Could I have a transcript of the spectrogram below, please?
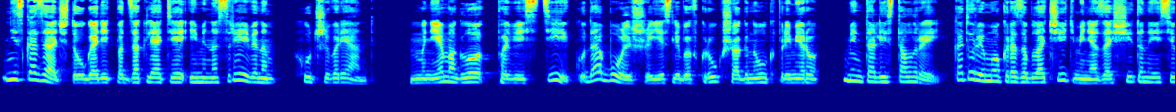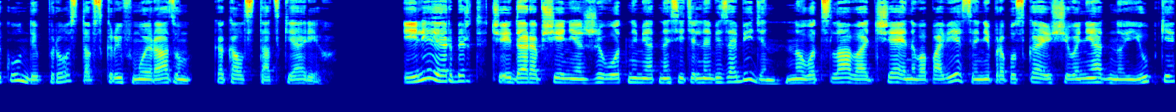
Не сказать, что угодить под заклятие именно с Рейвеном – худший вариант. Мне могло повести куда больше, если бы в круг шагнул, к примеру, менталист Алрей, который мог разоблачить меня за считанные секунды, просто вскрыв мой разум как алстатский орех. Или Эрберт, чей дар общения с животными относительно безобиден, но вот слава отчаянного повеса, не пропускающего ни одной юбки,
